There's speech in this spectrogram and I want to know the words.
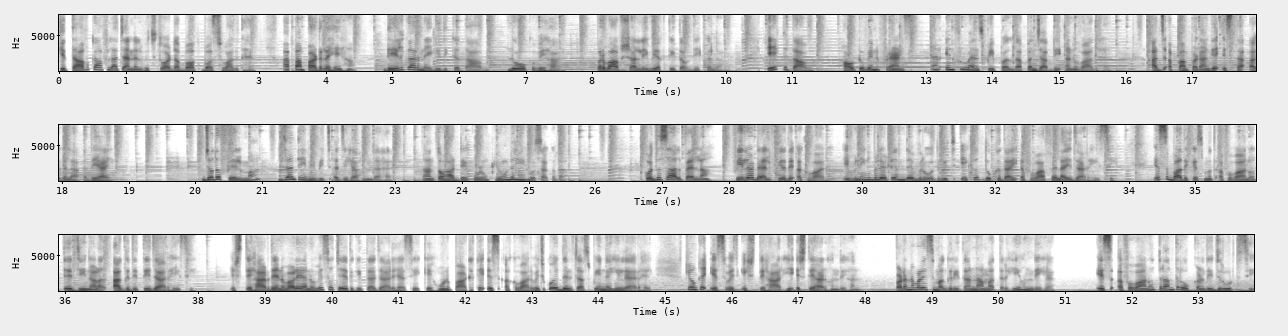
ਕਿਤਾਬ ਕਾਫਲਾ ਚੈਨਲ ਵਿੱਚ ਤੁਹਾਡਾ ਬਹੁਤ-ਬਹੁਤ ਸਵਾਗਤ ਹੈ। ਆਪਾਂ ਪੜ੍ਹ ਰਹੇ ਹਾਂ ਡੇਲ ਕਾਰਨੇਗੀ ਦੀ ਕਿਤਾਬ ਲੋਕ ਵਿਹਾਰ, ਪ੍ਰਭਾਵਸ਼ਾਲੀ ਵਿਅਕਤੀਤਵ ਦੀ ਕਲਾ। ਇਹ ਕਿਤਾਬ how to win friends and influence people ਦਾ ਪੰਜਾਬੀ ਅਨੁਵਾਦ ਹੈ। ਅੱਜ ਆਪਾਂ ਪੜਾਂਗੇ ਇਸ ਦਾ ਅਗਲਾ ਅਧਿਆਇ। ਜਦੋਂ ਫਿਲਮਾਂ ਜਾਂ ਟੀਵੀ ਵਿੱਚ ਅਜਿਹਾ ਹੁੰਦਾ ਹੈ, ਤਾਂ ਤੁਹਾਡੇ ਕੋਲੋਂ ਕਿਉਂ ਨਹੀਂ ਹੋ ਸਕਦਾ? ਕੁਝ ਸਾਲ ਪਹਿਲਾਂ ਫਿਲਾਡੈਲਫੀਆ ਦੇ ਅਖਬਾਰ ਇਵਨਿੰਗ ਬੁਲੇਟਿਨ ਦੇ ਵਿਰੋਧ ਵਿੱਚ ਇੱਕ ਦੁਖਦਾਈ ਅਫਵਾਹ ਫੈਲਾਈ ਜਾ ਰਹੀ ਸੀ। ਇਸ ਬਦਕਿਸਮਤ ਅਫਵਾਹ ਨੂੰ ਤੇਜ਼ੀ ਨਾਲ ਅੱਗ ਦਿੱਤੀ ਜਾ ਰਹੀ ਸੀ। ਇਸ਼ਤਿਹਾਰ ਦੇਣ ਵਾਲਿਆਂ ਨੂੰ ਵੀ ਸੁਚੇਤ ਕੀਤਾ ਜਾ ਰਿਹਾ ਸੀ ਕਿ ਹੁਣ ਪਾਠਕ ਇਸ ਅਖਬਾਰ ਵਿੱਚ ਕੋਈ ਦਿਲਚਸਪੀ ਨਹੀਂ ਲੈ ਰਹੇ, ਕਿਉਂਕਿ ਇਸ ਵਿੱਚ ਇਸ਼ਤਿਹਾਰ ਹੀ ਇਸ਼ਤਿਹਾਰ ਹੁੰਦੇ ਹਨ। ਪੜਨ ਵਾਲੀ ਸਮੱਗਰੀ ਤਾਂ ਨਾਮਾਤਰ ਹੀ ਹੁੰਦੀ ਹੈ। ਇਸ ਅਫਵਾਹ ਨੂੰ ਤੁਰੰਤ ਰੋਕਣ ਦੀ ਜ਼ਰੂਰਤ ਸੀ,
